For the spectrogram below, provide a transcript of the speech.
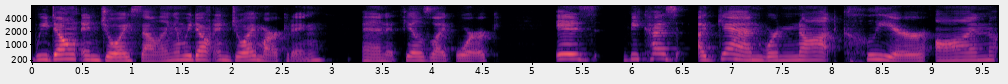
we don't enjoy selling and we don't enjoy marketing and it feels like work is because again we're not clear on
